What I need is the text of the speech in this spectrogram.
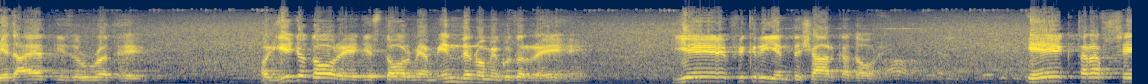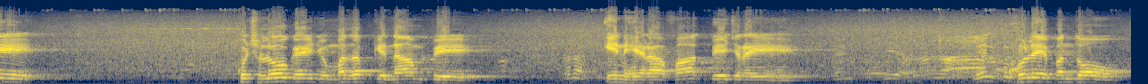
ہدایت کی ضرورت ہے۔ اور یہ جو دور ہے، جس دور میں ہم ان دنوں میں گزر رہے ہیں، یہ فکری انتشار کا دور ہے۔ ایک طرف سے کچھ لوگ ہیں جو مذہب کے نام پہ انحرافات بیچ رہے ہیں۔ کھلے بندوں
